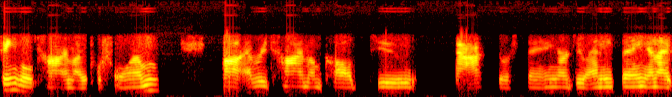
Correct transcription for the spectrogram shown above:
single time I perform. Uh, every time I'm called to act or sing or do anything, and I,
